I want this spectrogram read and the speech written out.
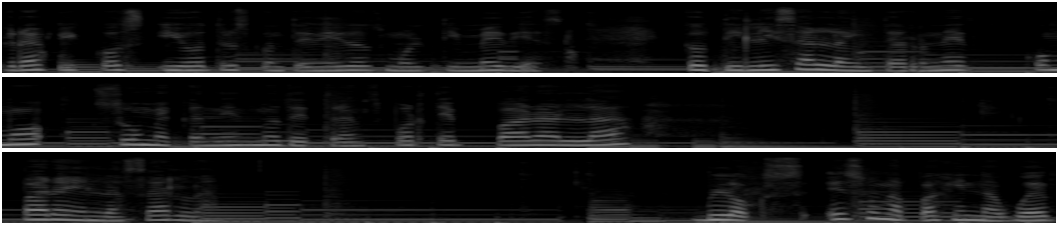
gráficos y otros contenidos multimedia que utiliza la Internet como su mecanismo de transporte para la para enlazarla. Blogs es una página web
